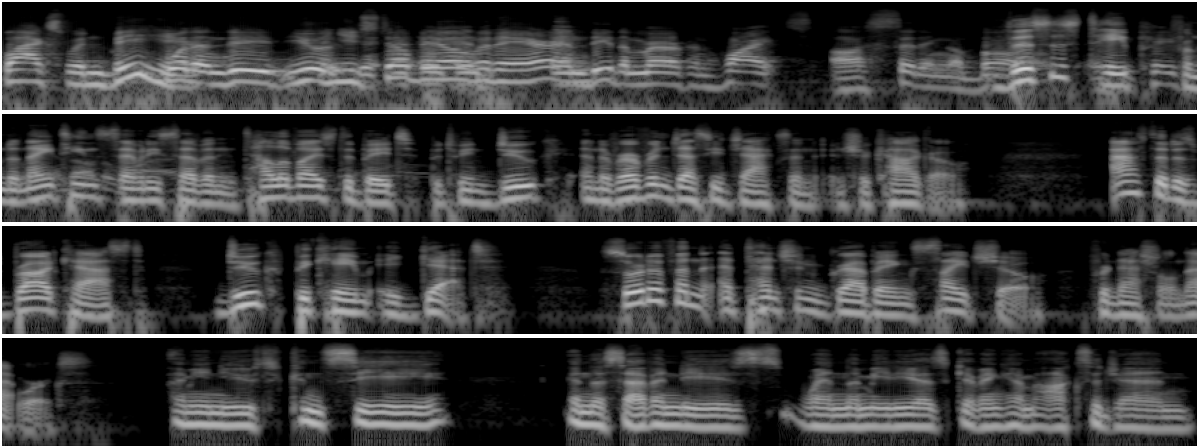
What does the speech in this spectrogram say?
blacks wouldn't be here, well, indeed, you, you'd still be over there. Indeed, American whites are sitting above. This is tape from the 1977 televised debate between Duke and the Reverend Jesse Jackson in Chicago. After this broadcast, Duke became a get, sort of an attention-grabbing sideshow for national networks. I mean, you can see in the 70s when the media is giving him oxygen,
